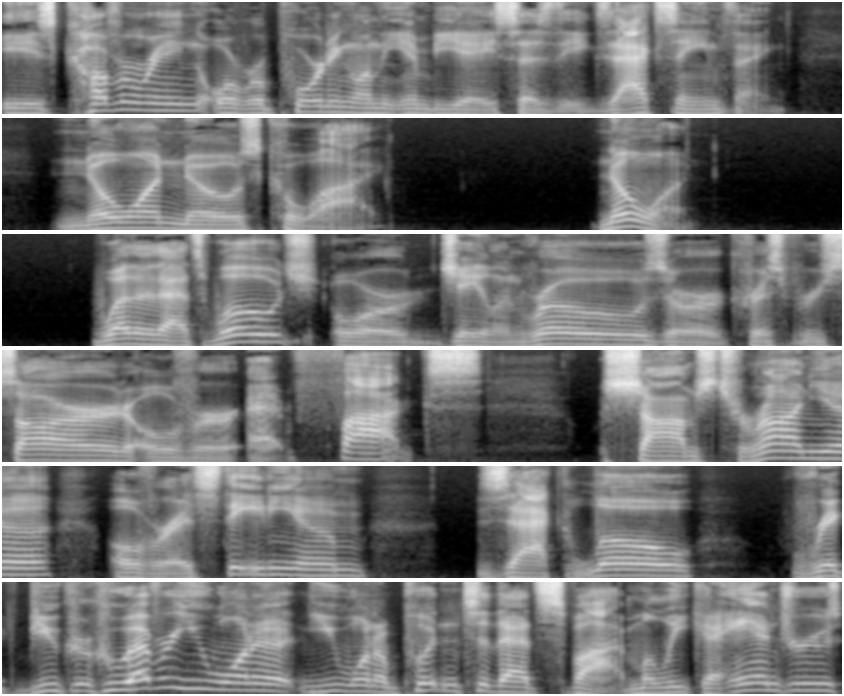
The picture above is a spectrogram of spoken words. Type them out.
is covering or reporting on the NBA says the exact same thing. No one knows Kawhi. No one. Whether that's Woj or Jalen Rose or Chris Broussard over at Fox, Shams Charania over at Stadium, Zach Lowe, Ric Bucher, whoever you want to you want to put into that spot, Malika Andrews,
